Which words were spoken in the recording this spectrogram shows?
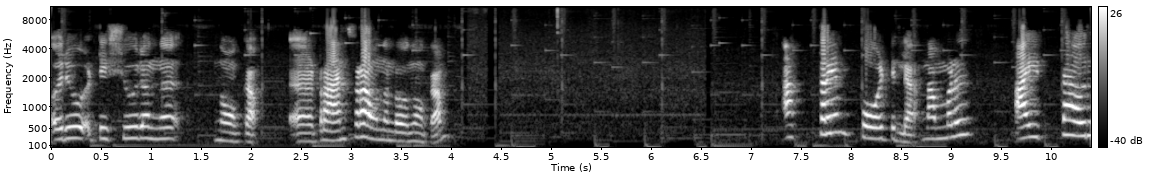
ഒരു ടിഷ്യൂലൊന്ന് നോക്കാം. ട്രാൻസ്ഫർ ആവുന്നുണ്ടോ എന്ന് നോക്കാം. അത്രയും പോയിട്ടില്ല. നമ്മൾ ആ ഇട്ട ആ ഒരു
